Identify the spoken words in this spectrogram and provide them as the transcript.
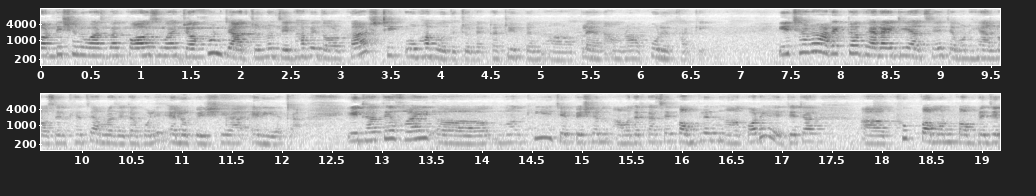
কন্ডিশন ওয়াজ বা কজ ওয়াইজ যখন যার জন্য যেভাবে দরকার, ঠিক ওভাবে ওদের জন্য একটা ট্রিটমেন্ট প্ল্যান আমরা করে থাকি। এছাড়া আরেকটা ভ্যারাইটি আছে, যেমন হেয়ার লসের ক্ষেত্রে আমরা যেটা বলি অ্যালোপেশিয়া এরিয়াটা এটাতে হয় কি যে পেশেন্ট আমাদের কাছে কমপ্লেন করে, যেটা খুব কমন কমপ্লেন যে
